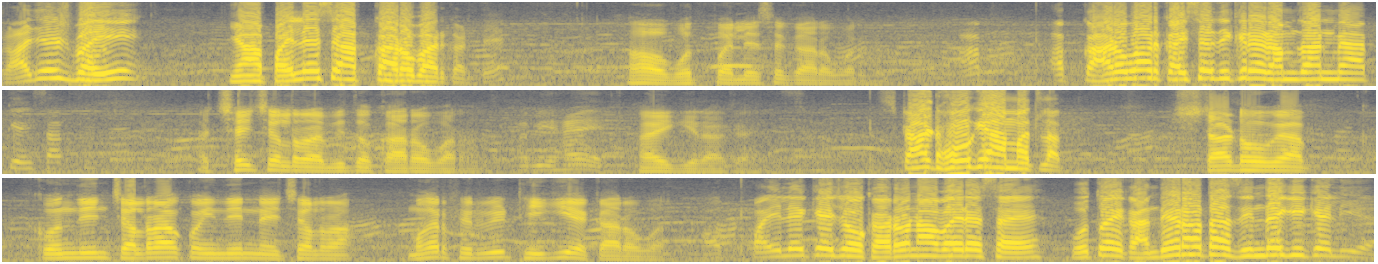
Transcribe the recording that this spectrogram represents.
राजेश भाई यहाँ पहले से आप कारोबार करते हैं? हाँ बहुत पहले से कारोबार करते आप आप कारोबार कैसे दिख रहे हैं रमज़ान में आपके हिसाब से? अच्छा ही चल रहा है अभी तो कारोबार। अभी है। है गिरा का। स्टार्ट हो गया मतलब? स्टार्ट हो गया। कोई दिन चल रहा कोई दिन नहीं चल रहा मगर फिर भी ठीक ही है कारोबार। पहले के जो कोरोना वायरस है वो तो एक अंधेरा था ज़िंदगी के लिए।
